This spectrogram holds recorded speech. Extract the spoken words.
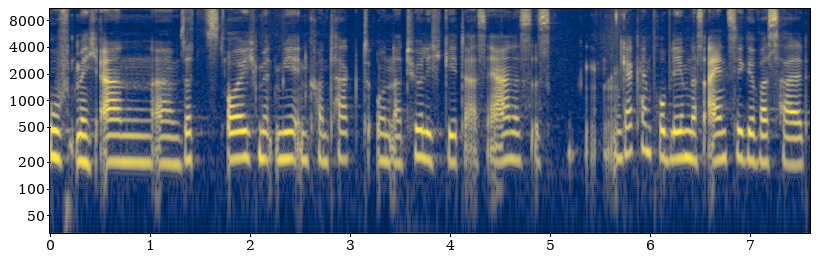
ruft mich an, äh, setzt euch mit mir in Kontakt und natürlich geht das. Ja, das ist gar kein Problem. Das Einzige, was halt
